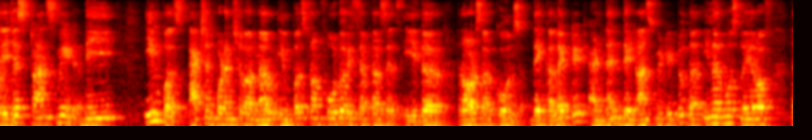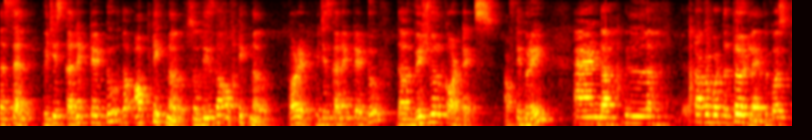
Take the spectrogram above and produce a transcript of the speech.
they just transmit the impulse action potential or nerve impulse from photoreceptor cells either rods or cones they collect it and then they transmit it to the innermost layer of the cell which is connected to the optic nerve. So this is the optic nerve. It? Which is connected to the visual cortex of the brain. And uh, we'll uh, talk about the third layer because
